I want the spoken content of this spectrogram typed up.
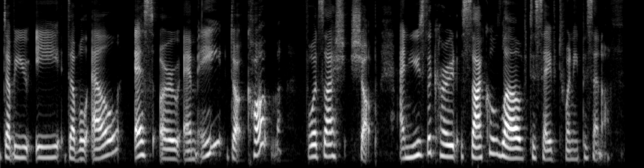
W E L L S O M E dot com forward slash shop and use the code Cycle Love to save 20% off.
